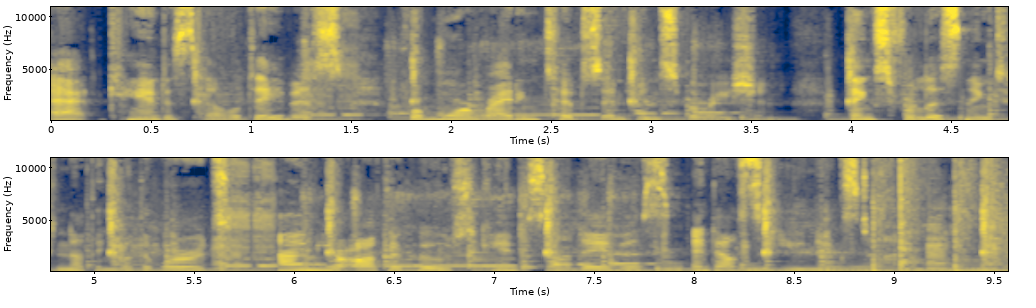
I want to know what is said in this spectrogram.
at Candace L. Davis for more writing tips and inspiration. Thanks for listening to Nothing But the Words. I'm your author coach, Candace L. Davis, and I'll see you next time.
